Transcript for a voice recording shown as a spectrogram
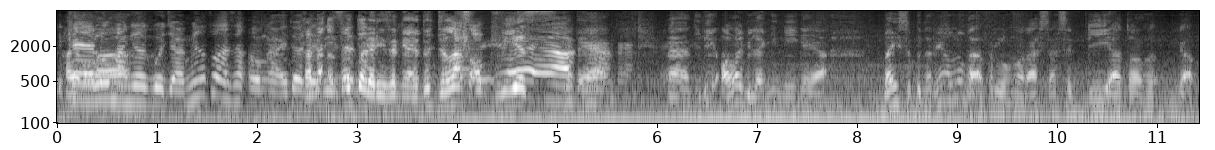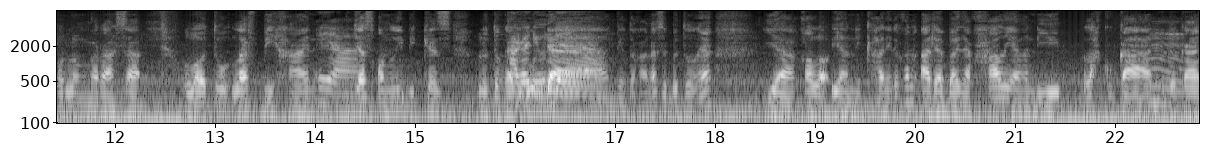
Jadi kayak lu Ola. manggil gue Jamil tuh asal oh enggak itu ada Karena reason itu ada reasonnya itu jelas obvious Iya, gitu oke, ya. oke. Nah, jadi Ola bilang gini kayak baik sebenarnya lo nggak perlu ngerasa sedih atau nggak perlu ngerasa lo tuh left behind Iya. just only because lo tuh nggak diundang, diundang. gitu karena sebetulnya ya kalau yang nikahan itu kan ada banyak hal yang dilakukan Hmm. gitu kan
